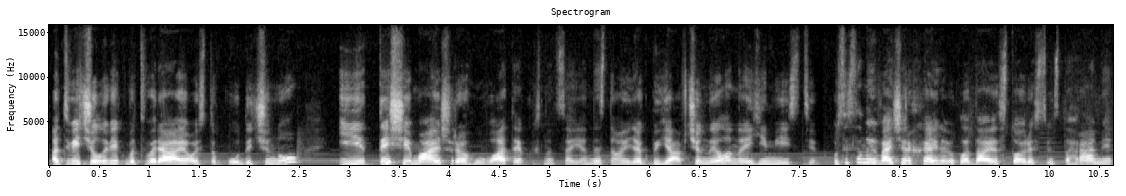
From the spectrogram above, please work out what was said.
а твій чоловік витворяє ось таку дичину. І ти ще й маєш реагувати якось на це. Я не знаю, як би я вчинила на її місці. У самий вечір Хейлі викладає сторіс в інстаграмі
